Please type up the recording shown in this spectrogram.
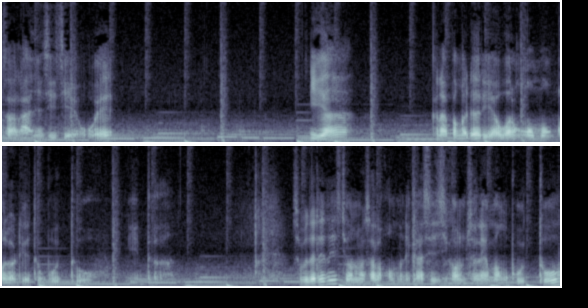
Salahnya si cewek. Iya kenapa nggak dari awal ngomong kalau dia tuh butuh gitu. Sebenarnya ini cuma masalah komunikasi sih kalau misalnya emang butuh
